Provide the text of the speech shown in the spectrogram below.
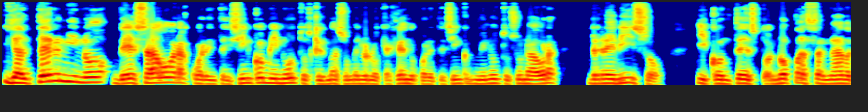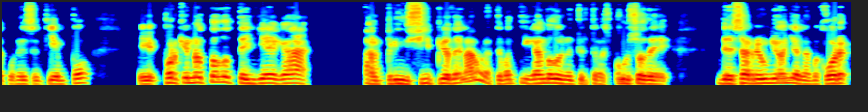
Y al término de esa hora, 45 minutos, que es más o menos lo que agendo, 45 minutos, una hora, reviso y contesto. No pasa nada con ese tiempo, eh, porque no todo te llega al principio de la hora, te va llegando durante el transcurso de, de esa reunión y a lo mejor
